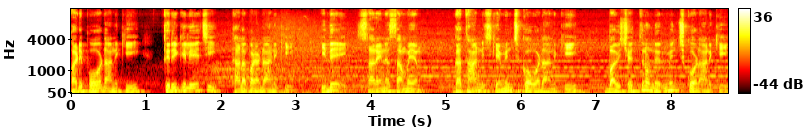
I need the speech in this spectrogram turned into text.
పడిపోవడానికి తిరిగి లేచి తడబడడానికి ఇదే సరైన సమయం గతాన్ని క్షమించుకోవడానికి భవిష్యత్తును నిర్మించుకోవడానికి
